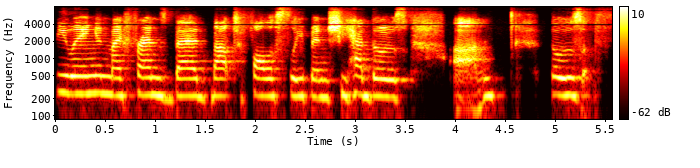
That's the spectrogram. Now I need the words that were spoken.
be laying in my friend's bed, about to fall asleep, and she had those, um, those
